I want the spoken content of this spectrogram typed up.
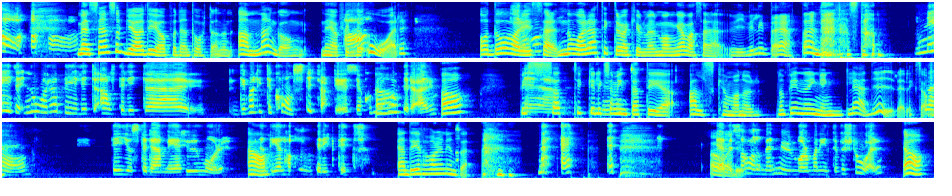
Men sen så bjöd jag på den tårtan en annan gång när jag fyllde Ja. år. Och då var det ju så här, några tyckte det var kul men många var så här, vi vill inte äta den där nästan. Nej, det, några blir lite, alltid lite... Det var lite konstigt faktiskt. Jag kommer Ja. ihåg det där. Ja, vissa Eh, tycker liksom mm. inte att det alls kan vara något, de finner ingen glädje i det liksom. Nej. Det är just det där med humor. En Ja, del har inte riktigt. en del har den inte. ja, Eller så det, har de en humor man inte förstår. ja,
